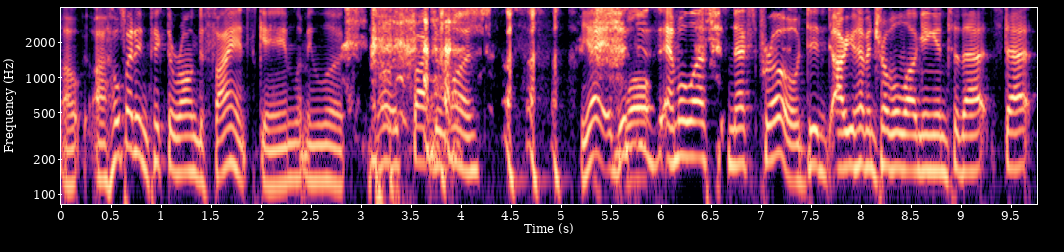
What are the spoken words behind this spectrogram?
Oh, I hope I didn't pick the wrong Defiance game. Let me look. No, it's five to one. Yeah, this Well- is MLS Next Pro. Did are you having trouble logging into that stat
